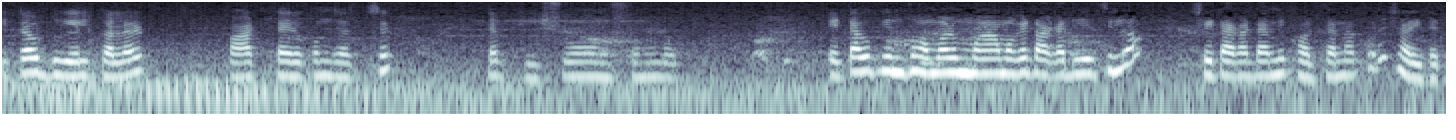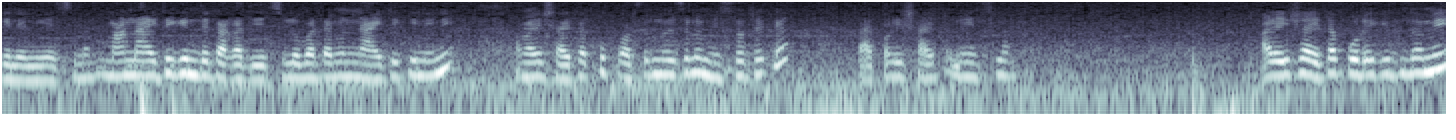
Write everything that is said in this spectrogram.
এটাও ডুয়েল কালার পাটটা এরকম যাচ্ছে। এটা ভীষণ সুন্দর। এটাও কিন্তু আমার মা আমাকে টাকা দিয়েছিল। সেই টাকাটা আমি খরচা না করে শাড়িটা কিনে নিয়েছিলাম। মা নাইটি কিনতে টাকা দিয়েছিল বাট আমি নাইটি কিনে নিই আমার এই শাড়িটা খুব পছন্দ হয়েছিল মিশো থেকে, তারপরে এই শাড়িটা নিয়েছিলাম। আর এই শাড়িটা পরে কিন্তু আমি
